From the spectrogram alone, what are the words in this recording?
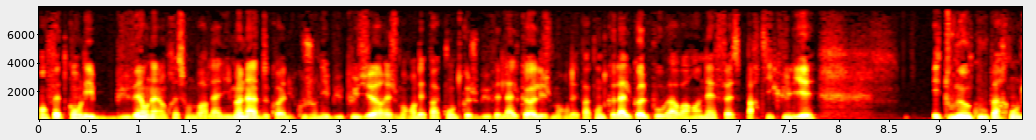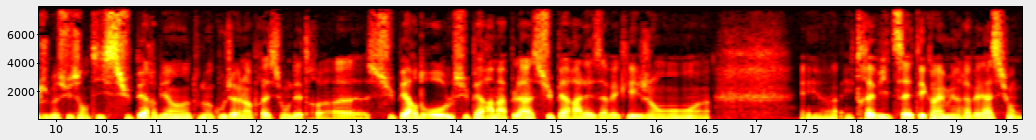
En fait, quand on les buvait, on a l'impression de boire de la limonade, quoi. Du coup, j'en ai bu plusieurs et je me rendais pas compte que je buvais de l'alcool et je me rendais pas compte que l'alcool pouvait avoir un effet particulier. Et tout d'un coup, par contre, je me suis senti super bien. Tout d'un coup, j'avais l'impression d'être super drôle, super à ma place, super à l'aise avec les gens. Et, euh, et, très vite, ça a été quand même une révélation.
